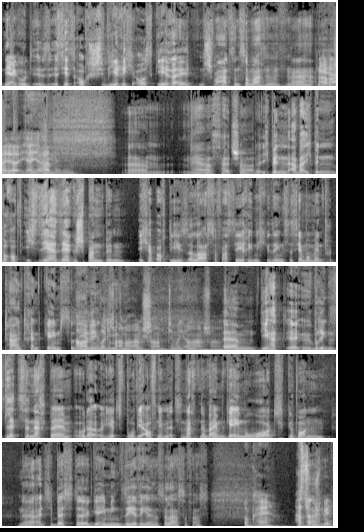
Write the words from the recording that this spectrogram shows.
ja gut, es ist jetzt auch schwierig aus Geralt einen Schwarzen zu machen, ne? Aber, ja, ja, ja, ja, nee, nee. Ähm, ja, ist halt schade. Ich bin, aber ich bin, worauf ich sehr, sehr gespannt bin. Ich habe auch die The Last of Us Serie nicht gesehen. Es ist ja im Moment total Trend, Games zu Oh, Serien den wollte ich auch noch anschauen. Den wollte ich auch noch anschauen. Ähm, die hat äh, übrigens letzte Nacht beim, oder jetzt, wo wir aufnehmen, letzte Nacht, ne, beim Game Award gewonnen, ne, als die beste Gaming-Serie, The Last of Us. Okay. Hast du ähm, gespielt?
